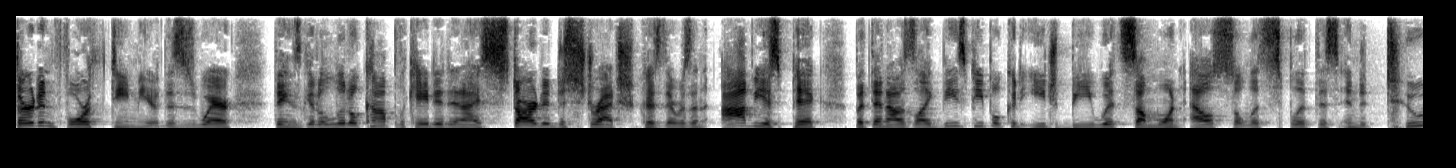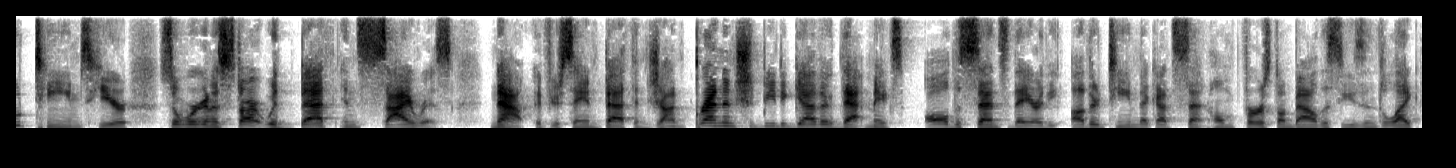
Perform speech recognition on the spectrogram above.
third and fourth team here. This is where things get a little complicated, and I started to stretch because there was an obvious pick, but then I was like, these people could each be with someone else, so let's split this into two teams here. So we're going to start with Beth and Cyrus. Now, if you're saying Beth and John Brennan should be together, that makes all the sense. They are the other team that got sent home first on Battle of the Seasons. Like,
